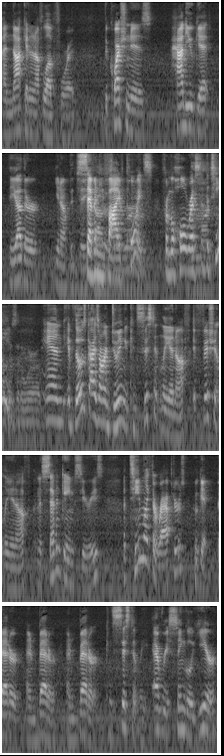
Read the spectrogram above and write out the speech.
and not get enough love for it. The question is, how do you get the other, you know, The 75 Crowders world. points from the whole rest of the team? Of the. And if those guys aren't doing it consistently enough, efficiently enough in a seven game series, a team like the Raptors, who get better and better and better consistently every single year,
